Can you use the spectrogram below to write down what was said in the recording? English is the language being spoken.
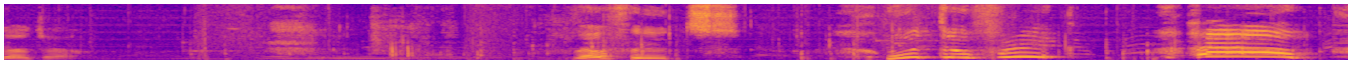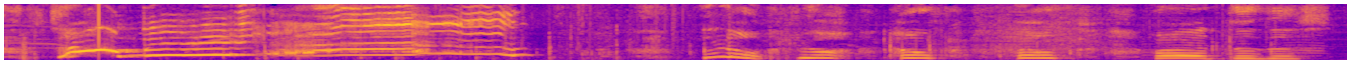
Gojo. No fruits. What the freak? Help! Help me! Help! No, no, help, help. I do this.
